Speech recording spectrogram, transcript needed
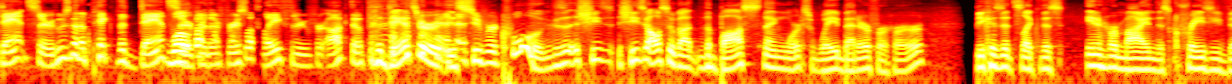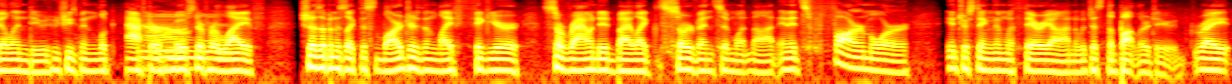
dancer? Who's gonna pick the dancer Well- for their first playthrough for Octopath? the dancer is super cool because she's she's also got the boss thing works way better for her because it's like this in her mind this crazy villain dude who she's been looked after Oh, most of her life shows up and is like this larger than life figure surrounded by like servants and whatnot and it's far more interesting than with Therion with just the butler dude right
